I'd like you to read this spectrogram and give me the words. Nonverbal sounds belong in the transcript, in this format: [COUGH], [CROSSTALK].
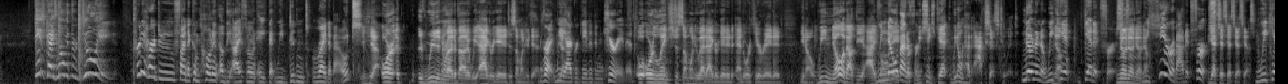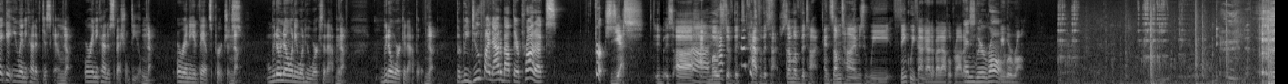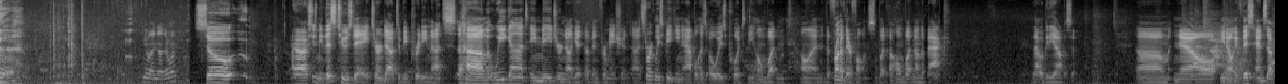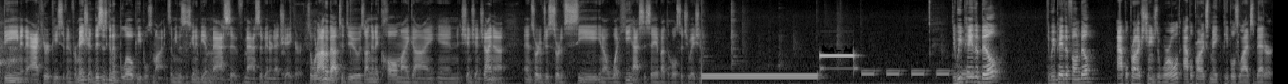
These guys know what they're doing. Pretty hard to find a component of the iPhone 8 that we didn't write about. Yeah, or if, if we didn't write about it, we aggregated to someone who did. Right, we Yeah. aggregated and curated. or, or linked to someone who had aggregated and or curated. You know, we know about the iPhone. We know 8 about it for- We can't get. We don't have access to it. No, no, no. We No. can't get it first. No, no, no, no. We hear about it first. Yes, yes, yes, yes, yes. We can't get you any kind of discount. No. Or any kind of special deal. No, Or any advance purchase. No. We don't know anyone who works at Apple. no, We don't work at Apple. no. But we do find out about their products first. Yes. It's uh, Uh, most half- of the half of the time, some of the time, and sometimes we think we found out about Apple products, And we're wrong. We were wrong. You want another one? So, uh, excuse me, this Tuesday turned out to be pretty nuts. Um, we got a major nugget of information. Uh, historically speaking, Apple has always put the home button on the front of their phones, but a home button on the back, that would be the opposite. Um, now, you know, if this ends up being an accurate piece of information, this is going to blow people's minds. I mean, this is going to be a massive, massive internet shaker. So what I'm about to do is I'm going to call my guy in Shenzhen, China, and sort of just sort of see, you know, what he has to say about the whole situation. Did we pay the bill? Did we pay the phone bill? Apple products change the world. Apple products make people's lives better.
